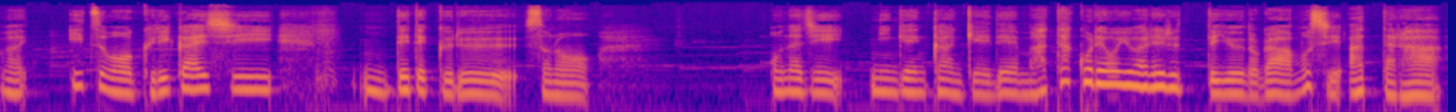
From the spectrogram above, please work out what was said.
まあ、いつも繰り返し出てくるその同じ人間関係でまたこれを言われるっていうのがもしあったら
